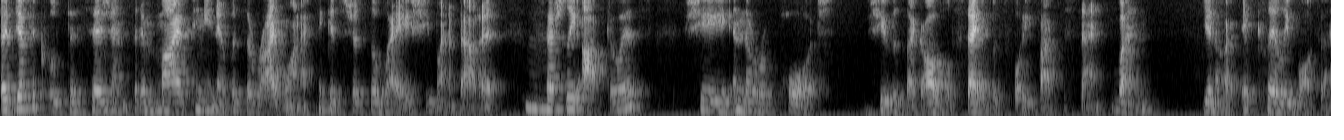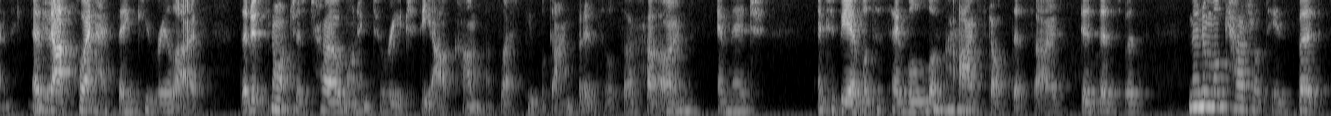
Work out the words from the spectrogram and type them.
a difficult decision, but in my opinion, it was the right one. I think it's just the way she went about it, mm-hmm. especially afterwards. She, in the report, she was like, oh, we'll say it was 45%, when, you know, it clearly wasn't. At Yeah. that point, I think you realize that it's not just her wanting to reach the outcome of less people dying, but it's also her own image. And to be able to say, well, look, mm-hmm. I stopped this, I did this with minimal casualties, but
